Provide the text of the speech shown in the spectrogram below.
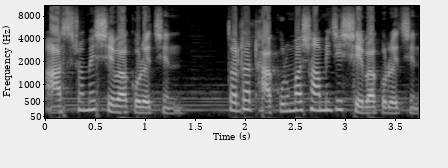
আশ্রমের সেবা করেছেন। তথা ঠাকুরমা স্বামীজির সেবা করেছেন।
